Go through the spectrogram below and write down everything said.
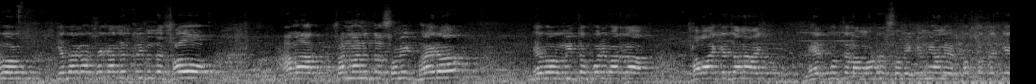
এবং কেদারনাথ শেখার নেতৃবৃন্দ সহ আমার সম্মানিত শ্রমিক ভাইরা এবং মৃত পরিবাররা সবাইকে জানাই মেহেরপুর জেলা মোটর শ্রমিক ইউনিয়নের পক্ষ থেকে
